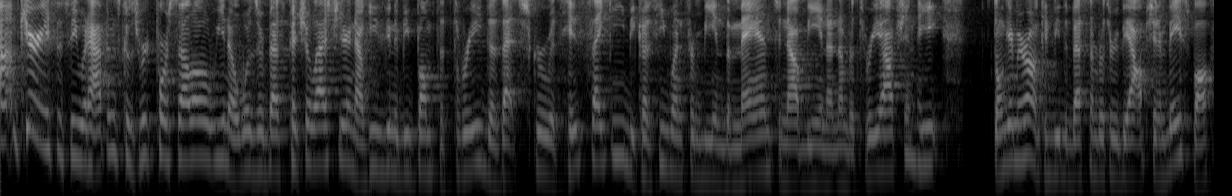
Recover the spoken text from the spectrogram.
I'm curious to see what happens because Rick Porcello, you know, was their best pitcher last year. Now he's going to be bumped to three. Does that screw with his psyche because he went from being the man to now being a number three option? He don't get me wrong, could be the best number three B option in baseball.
